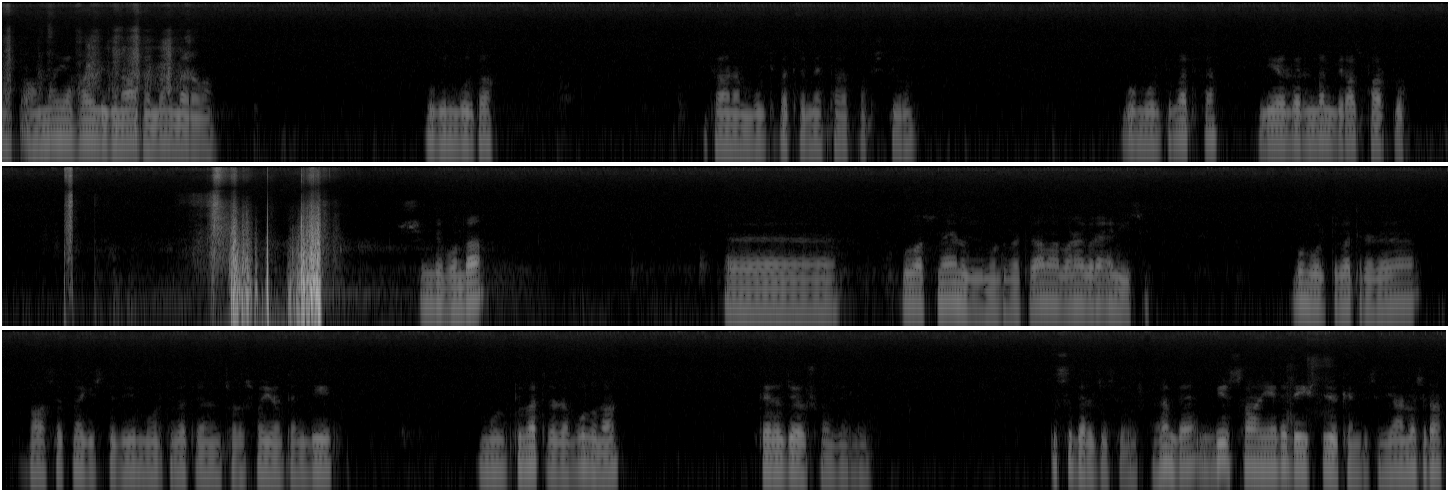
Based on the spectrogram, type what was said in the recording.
Evet, Almanya Heiligen Hafen'den merhaba. Bugün burada bir tane multimetremi tanıtmak istiyorum. Bu multimetre diğerlerinden biraz farklı. Şimdi bunda eee, bu aslında en ucuz multimetre ama bana göre en iyisi. Bu multimetrede bahsetmek istediğim multimetrenin çalışma yöntemi değil, multimetrede bulunan derece ölçme özelliği. Isı derecesi ölçme. Hem de bir saniyede değiştiriyor kendisini. Yani mesela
